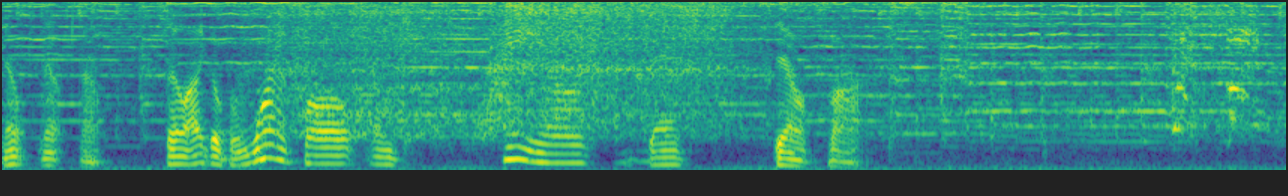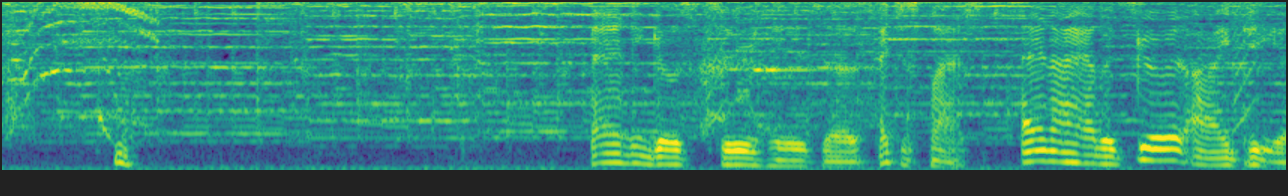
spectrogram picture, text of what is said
Nope, nope, nope. So I go for waterfall and Chaos, that's Delphox. and he goes to his uh, Aegislash. And I have a good idea.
